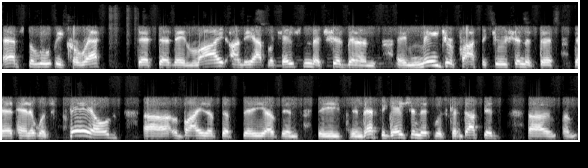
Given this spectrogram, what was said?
absolutely correct that, that they lied on the application that should have been a, a major prosecution that that, that and it was failed uh, by the the the, uh, in, the investigation that was conducted uh, um,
